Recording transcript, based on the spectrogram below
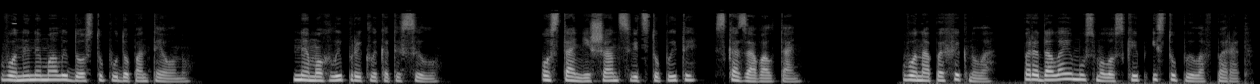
Вони не мали доступу до пантеону. Не могли прикликати силу. Останній шанс відступити, сказав Алтань. Вона пехикнула, передала йому смолоскип і ступила вперед.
